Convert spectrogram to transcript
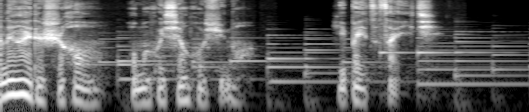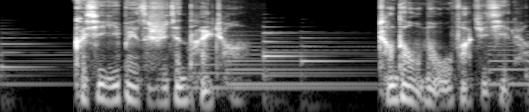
谈恋爱的时候，我们会相互许诺，一辈子在一起。可惜一辈子时间太长，长到我们无法去计量。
